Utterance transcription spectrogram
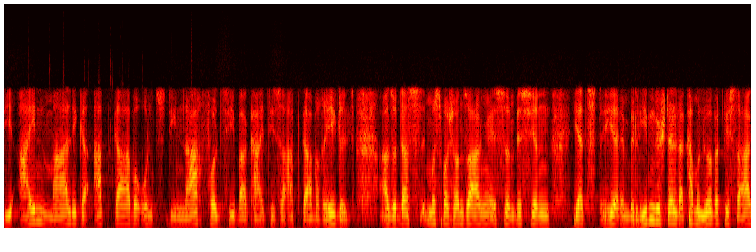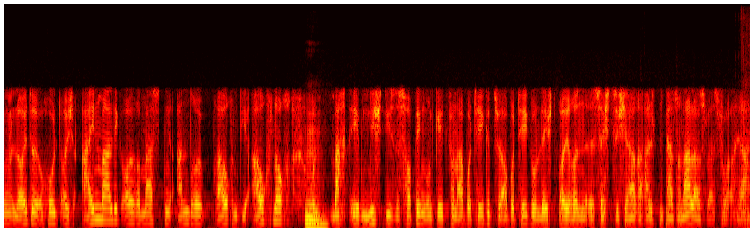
die einmalige Abgabe und die Nachvollziehbarkeit dieser Abgabe regelt. Also das muss man schon sagen, ist so ein bisschen jetzt hier im Belieben gestellt. Da kann man nur wirklich sagen, Leute, holt euch einmalig eure Masken, andere brauchen die auch noch hm. und macht eben nicht dieses Hopping und geht von Apotheke zu Apotheke und legt euren 60 Jahre alten Personalausweis vor. Ja.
